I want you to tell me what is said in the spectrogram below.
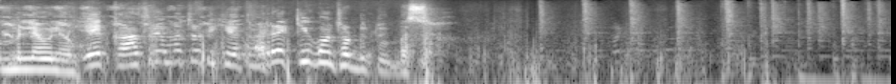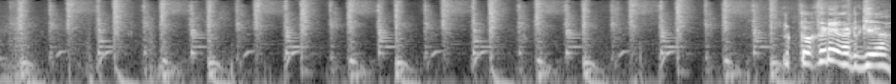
मिले मिले एक कासरे छोटी खेत में अरे क्यों कौन छोड़ तू बस ककड़े हट गया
